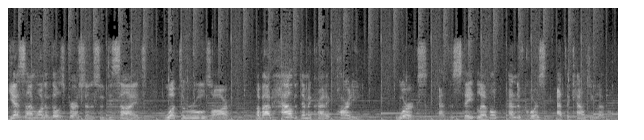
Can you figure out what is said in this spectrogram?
Yes, I'm one of those persons who decides what the rules are about how the Democratic Party works at the state level and, of course, at the county level.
